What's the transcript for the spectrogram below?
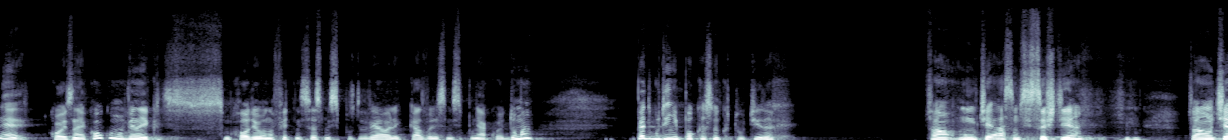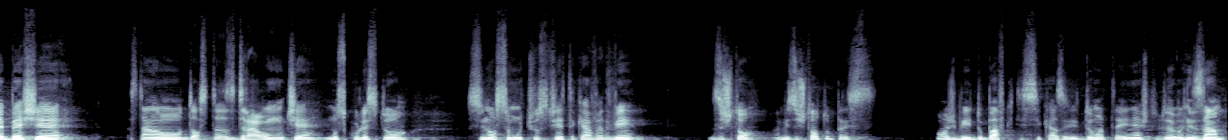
не кой знае колко, но винаги като съм ходил на фитнеса, сме си поздравявали, казвали сме си по някоя дума. Пет години по-късно, като отидах, това момче, аз съм си същия, това момче беше станало доста здраво момче, мускулесто, си носи самочувствие, така върви. Защо? Ами защото през, може би и добавките си казали думата и нещо друго, не знам,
